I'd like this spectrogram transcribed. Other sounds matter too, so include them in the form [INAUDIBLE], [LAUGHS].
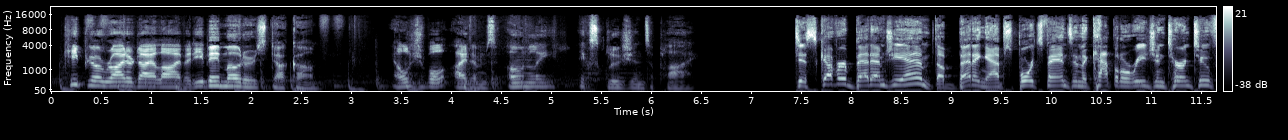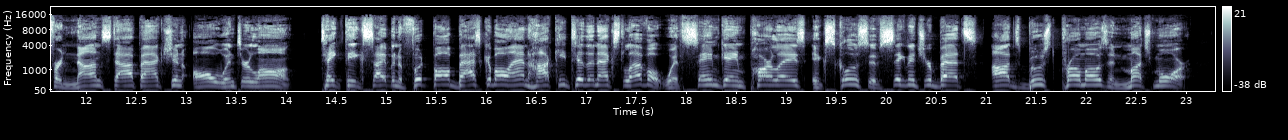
Keep your ride or die alive at ebaymotors.com. Eligible items only, exclusions apply. Discover BetMGM, the betting app sports fans in the capital region turn to for nonstop action all winter long. Take the excitement of football, basketball, and hockey to the next level with same game parlays, exclusive signature bets, odds boost promos, and much more.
